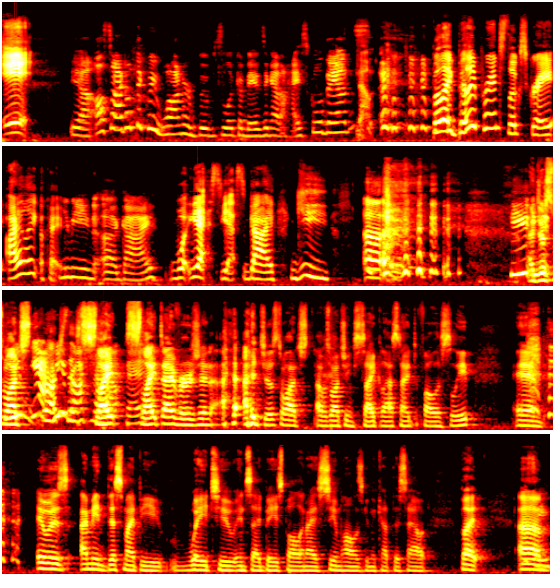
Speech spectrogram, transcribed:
it. Yeah. Also, I don't think we want her boobs to look amazing at a high school dance. No. But like Billy Prince looks great. I like okay. you mean a guy? What? Yes, yes, guy. Gee. Uh, he, I he- just he watched- Yeah, rocks he this- rocks slight outfit. slight diversion. I just watched I was watching Psych last night to fall asleep and it was I mean this might be way too inside baseball and I assume Hall is going to cut this out. But um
